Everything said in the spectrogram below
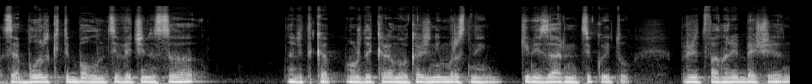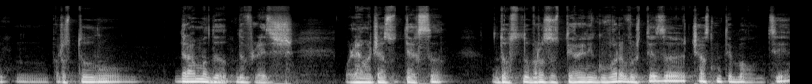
А сега българските болници вече не са, нали, така, може да е крайно да кажа, ни мръсни кемизарници, които преди това нали, беше просто драма да, да влезеш. Голяма част от тях са доста добро състояние. Не говоря въобще за частните болници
